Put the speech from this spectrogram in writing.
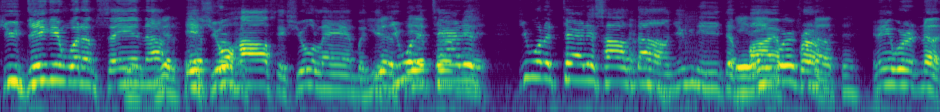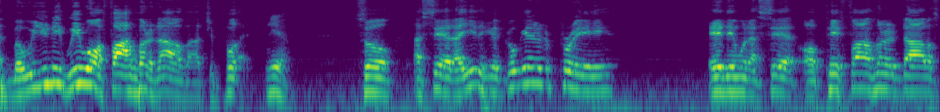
You digging what I'm saying Yeah, now? a It's your permit. house, it's your land. But You if you want to tear this, if you want to tear this house down, you need to It buy ain't a worth permit. nothing. It ain't worth nothing. But we, you need, we want five hundred dollars out your butt. Yeah. So I said I either could go get it appraised, and then when I said or pay five hundred dollars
